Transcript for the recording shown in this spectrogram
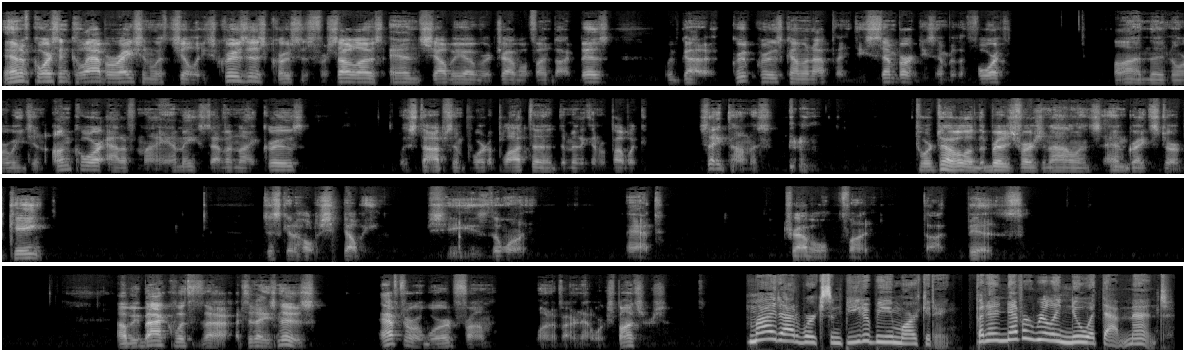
And of course, in collaboration with Chili's Cruises, Cruises for Solos, and Shelby over at TravelFun.biz, we've got a group cruise coming up in December, December the 4th, on the Norwegian Encore out of Miami, seven night cruise with stops in Puerto Plata, Dominican Republic, St. Thomas, Tortola, of the British Virgin Islands, and Great Stirrup Cay. Just get a hold of Shelby. She's the one at travelfun.biz. I'll be back with uh, today's news after a word from one of our network sponsors. My dad works in B2B marketing but I never really knew what that meant.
